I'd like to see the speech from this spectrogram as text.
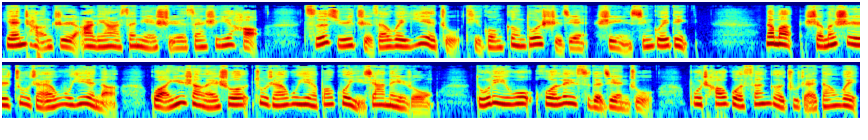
延长至二零二三年十月三十一号。此举旨在为业主提供更多时间适应新规定。那么，什么是住宅物业呢？广义上来说，住宅物业包括以下内容：独立屋或类似的建筑。不超过三个住宅单位，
